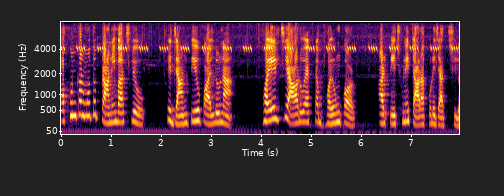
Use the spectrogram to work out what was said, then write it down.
তখনকার মতো প্রাণে বাঁচলেও সে জানতেও পারল না, ভয়ের চেয়ে আরও একটা ভয়ঙ্কর আর পেছনে তাড়া করে যাচ্ছিল।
